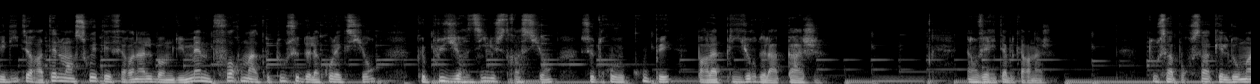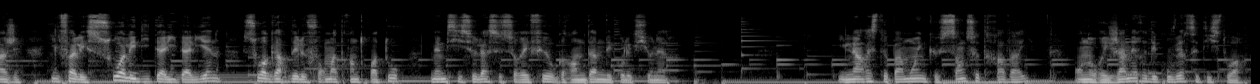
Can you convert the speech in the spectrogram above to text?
l'éditeur a tellement souhaité faire un album du même format que tous ceux de la collection que plusieurs illustrations se trouvent coupées par la pliure de la page. Un véritable carnage. Tout ça pour ça, quel dommage. Il fallait soit l'éditer à l'italienne, soit garder le format 33 tours, même si cela se serait fait aux grandes dames des collectionneurs. Il n'en reste pas moins que sans ce travail, on n'aurait jamais redécouvert cette histoire.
